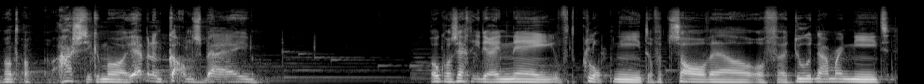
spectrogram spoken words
want oh, hartstikke mooi, we hebben een kans bij. Ook al zegt iedereen nee, of het klopt niet, of het zal wel, of eh, doe het nou maar niet.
